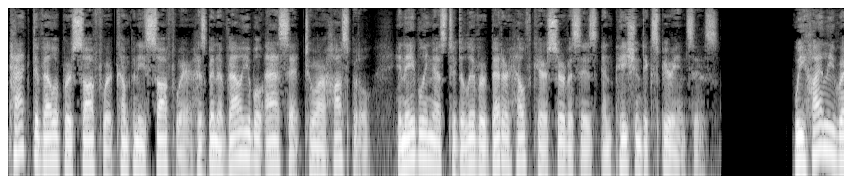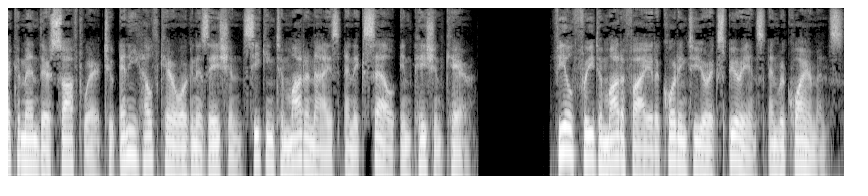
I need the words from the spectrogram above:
Pak Developer Software Company's software has been a valuable asset to our hospital, enabling us to deliver better healthcare services and patient experiences. We highly recommend their software to any healthcare organization seeking to modernize and excel in patient care. Feel free to modify it according to your experience and requirements.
